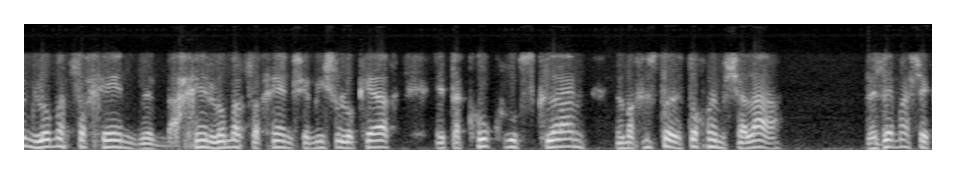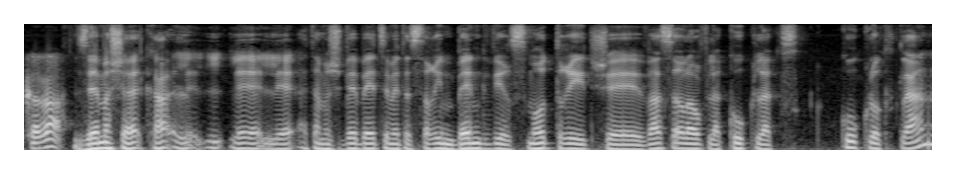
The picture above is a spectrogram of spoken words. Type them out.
אם לא מצא חן, ואכן לא מצא חן, שמישהו לוקח את הקוקלוס קלאן ומכניס אותו לתוך ממשלה, וזה מה שקרה. זה מה ש... אתה משווה בעצם את השרים בן גביר, סמוטריץ', וסרלאוף לקוקלוקס קלאן?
